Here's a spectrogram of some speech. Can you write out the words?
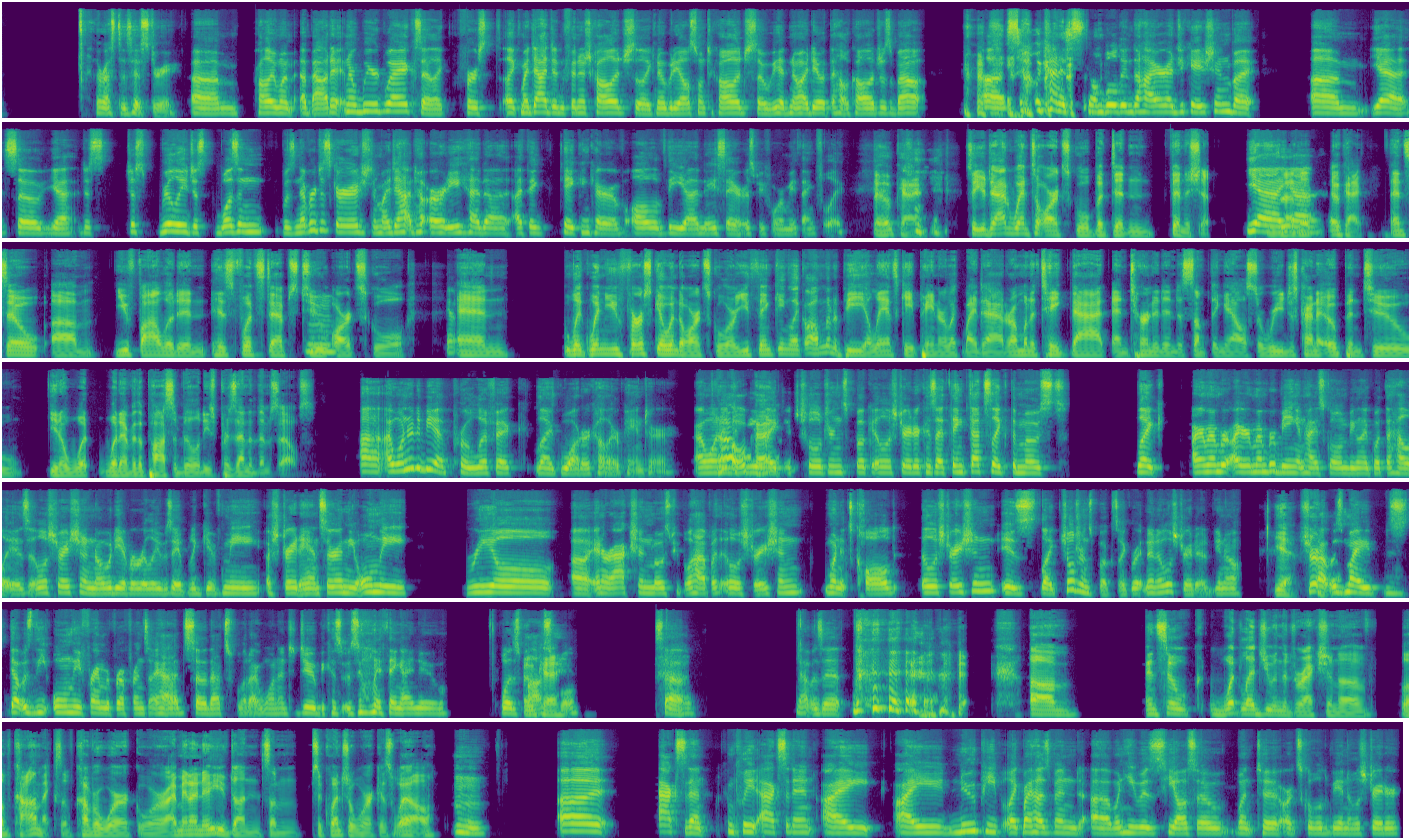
the rest is history. Um probably went about it in a weird way because I like first like my dad didn't finish college, so like nobody else went to college. So we had no idea what the hell college was about. Uh, so we kind of stumbled into higher education, but um yeah, so yeah, just just really just wasn't was never discouraged and my dad already had uh, i think taken care of all of the uh, naysayers before me thankfully okay so your dad went to art school but didn't finish it yeah yeah it? okay and so um you followed in his footsteps to mm-hmm. art school yep. and like when you first go into art school are you thinking like oh i'm going to be a landscape painter like my dad or i'm going to take that and turn it into something else or were you just kind of open to you know what whatever the possibilities presented themselves? Uh, i wanted to be a prolific like watercolor painter. I wanted oh, to be like a children's book illustrator because i think that's like the most like i remember i remember being in high school and being like what the hell is illustration? And nobody ever really was able to give me a straight answer and the only real uh, interaction most people have with illustration when it's called illustration is like children's books like written and illustrated you know yeah, sure. That was my that was the only frame of reference I had, so that's what I wanted to do because it was the only thing I knew was possible. Okay. So that was it. um and so what led you in the direction of of comics, of cover work or I mean I know you've done some sequential work as well. Mm-hmm. Uh accident, complete accident. I I knew people like my husband uh when he was he also went to art school to be an illustrator.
